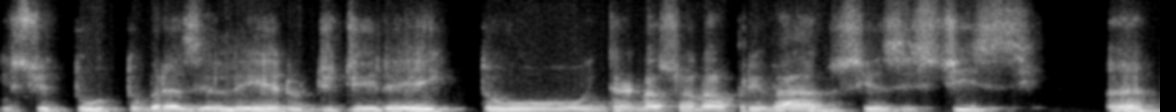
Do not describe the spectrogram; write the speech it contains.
Instituto Brasileiro de Direito Internacional Privado, se existisse, né,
